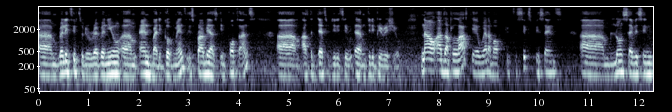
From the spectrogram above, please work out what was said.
um, relative to the revenue um, earned by the government is probably as important um, as the debt to GDP, GDP, um, ratio. Now, as at last year, we had about 56% um, loan servicing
